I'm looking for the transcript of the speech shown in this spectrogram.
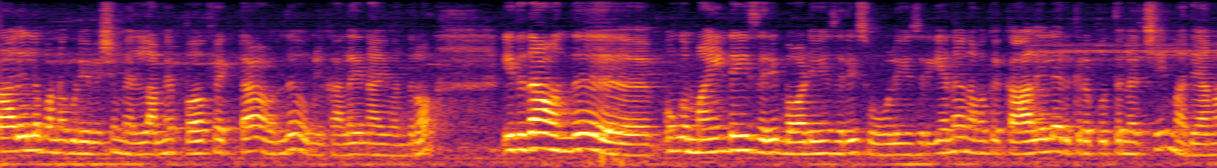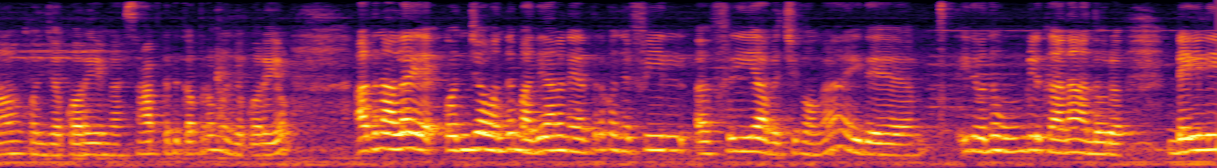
காலையில் பண்ணக்கூடிய விஷயம் எல்லாமே பர்ஃபெக்டாக வந்து உங்களுக்கு அலைநாய் வந்துடும் இதுதான் வந்து உங்கள் மைண்டையும் சரி பாடியும் சரி சோலையும் சரி. ஏன்னா நமக்கு காலையில் இருக்கிற புத்துணர்ச்சி மதியானம் கொஞ்சம் குறையுங்க. சாப்பிட்டதுக்கப்புறம் கொஞ்சம் குறையும். அதனால் கொஞ்சம் வந்து மதியான நேரத்தில் கொஞ்சம் ஃபீல் ஃப்ரீயாக வச்சுக்கோங்க. இது இது வந்து உங்களுக்கான அந்த ஒரு டெய்லி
